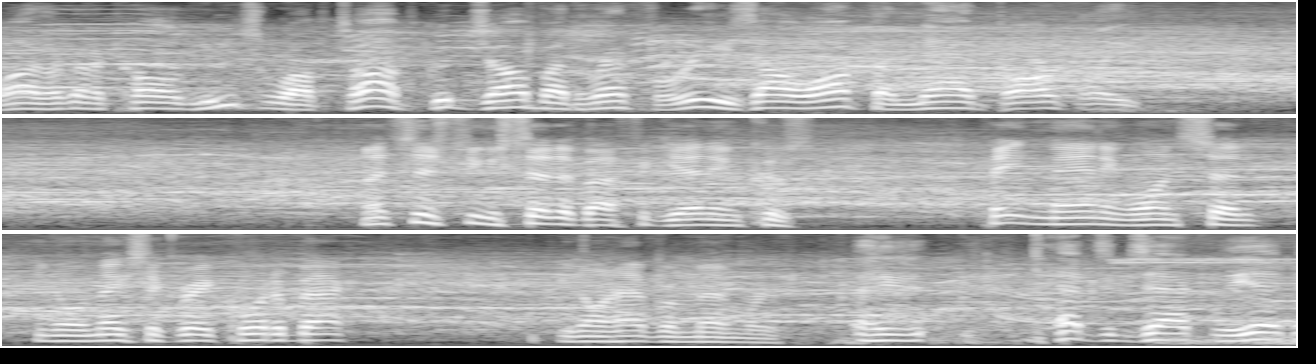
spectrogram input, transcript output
Wow, they're going to call neutral up top. Good job by the referees. Off the Nad Barkley. That's interesting you said about forgetting because Peyton Manning once said, you know, what makes a great quarterback? You don't have a memory. That's exactly it.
